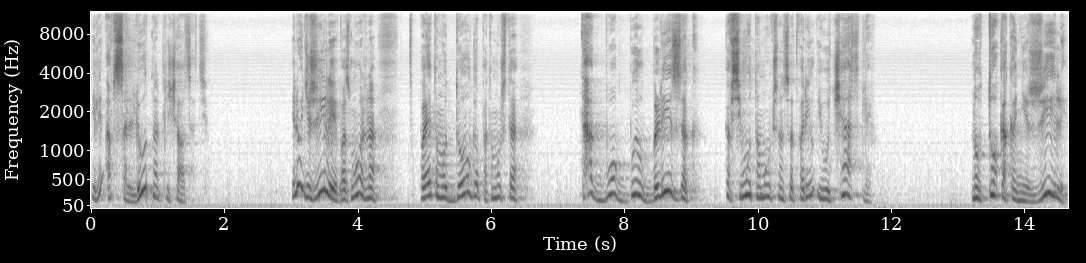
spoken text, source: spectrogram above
или абсолютно отличался от всего. И люди жили, возможно, поэтому долго, потому что так Бог был близок ко всему тому, что Он сотворил, и участлив. Но то, как они жили,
